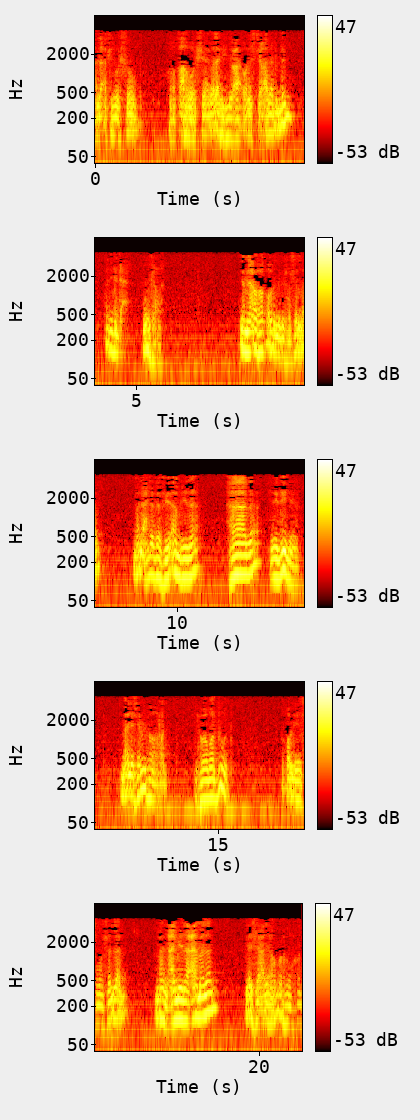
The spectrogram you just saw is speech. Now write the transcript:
على الأكل والشرب والقهوة والشاي ولا فيه دعاء ولا استغاثة بالنبي هذه بدعة منكرة. يمنعها قول النبي صلى الله عليه وسلم من أحدث في أمرنا هذا في ديننا ما ليس منه فهو رد فهو مردود. وقوله صلى الله عليه وسلم من عمل عملا ليس عليه أمره فهو رد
